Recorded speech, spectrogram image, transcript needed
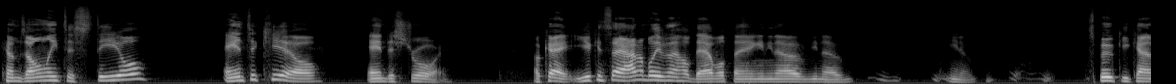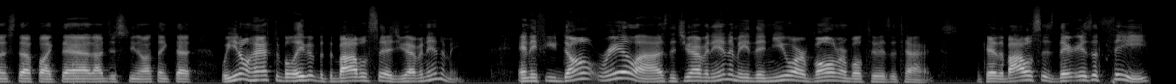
comes only to steal and to kill and destroy. Okay, you can say I don't believe in that whole devil thing, and you know, you know, you know, spooky kind of stuff like that. I just, you know, I think that well, you don't have to believe it, but the Bible says you have an enemy, and if you don't realize that you have an enemy, then you are vulnerable to his attacks. Okay, the Bible says there is a thief,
